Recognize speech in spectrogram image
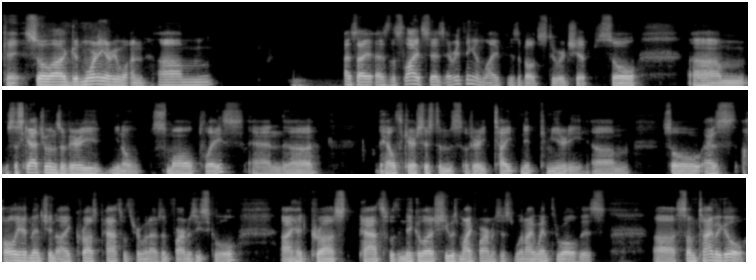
Okay, so uh, good morning, everyone. Um, as I as the slide says, everything in life is about stewardship. So um, Saskatchewan's a very you know small place, and uh, the healthcare system's a very tight knit community. Um, so as Holly had mentioned, I crossed paths with her when I was in pharmacy school. I had crossed paths with Nicola. She was my pharmacist when I went through all of this uh, some time ago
